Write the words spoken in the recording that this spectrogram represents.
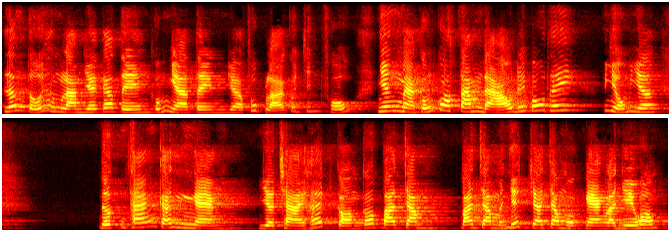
lớn tuổi không làm giờ ca tiền, cũng nhờ tiền và phúc lợi của chính phủ, nhưng mà cũng có tâm đạo để bố thí. Ví dụ bây giờ, được tháng cả ngàn, giờ xài hết còn có 300 300 mà nhích ra trong một ngàn là nhiều không?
